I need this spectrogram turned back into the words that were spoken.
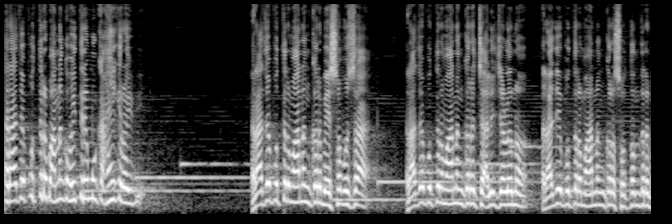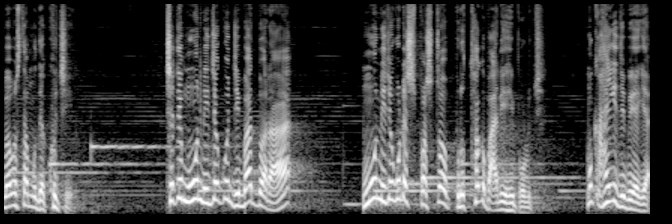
ରାଜପୁତ୍ରମାନଙ୍କ ଭିତରେ ମୁଁ କାହିଁକି ରହିବି? ରାଜପୁତ୍ରମାନଙ୍କର ବେଶଭୂଷା ରାଜପୁତ୍ରମାନଙ୍କର ଚାଲିଚଳନ ରାଜପୁତ୍ରମାନଙ୍କର ସ୍ୱତନ୍ତ୍ର ବ୍ୟବସ୍ଥା ମୁଁ ଦେଖୁଛି। ସେଠି ମୁଁ ନିଜକୁ ଯିବା ଦ୍ୱାରା ମୁଁ ନିଜକୁ ଗୋଟେ ସ୍ପଷ୍ଟ ପୃଥକ ବାରି ହେଇ ପଡ଼ୁଛି। ମୁଁ କାହିଁକି ଯିବି ଆଜ୍ଞା?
